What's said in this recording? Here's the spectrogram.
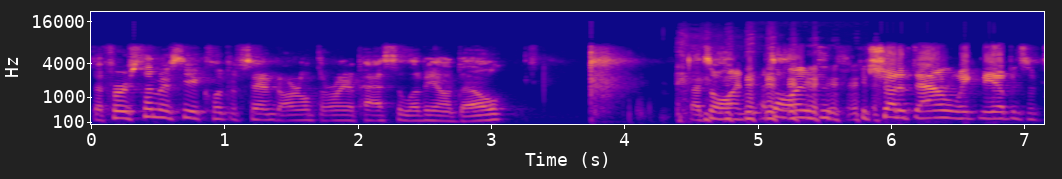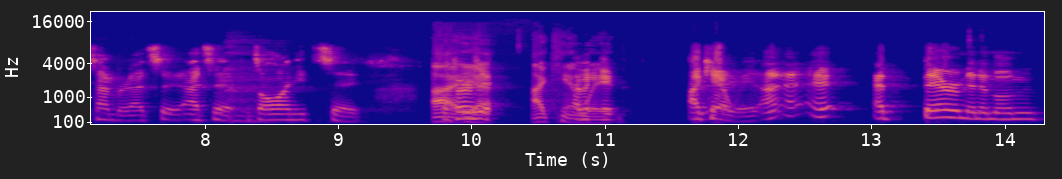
The first time I see a clip of Sam Darnold throwing a pass to Le'Veon Bell, that's all I. Need. That's all I need to shut it down. Wake me up in September. That's it. That's it. That's all I need to say. Uh, yeah, I can't I wait. I can't wait. I, I, at bare minimum,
